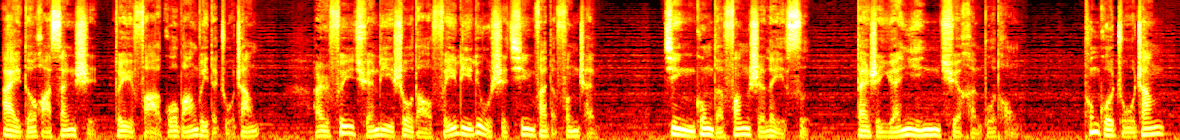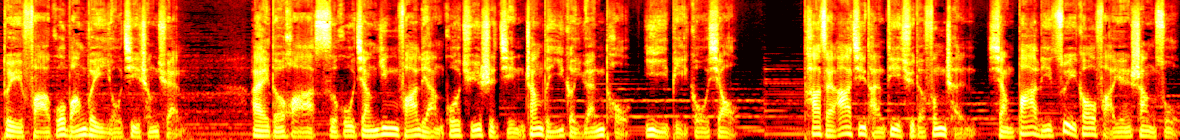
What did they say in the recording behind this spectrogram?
爱德华三世对法国王位的主张，而非权力受到腓力六世侵犯的封臣。进攻的方式类似，但是原因却很不同。通过主张对法国王位有继承权，爱德华似乎将英法两国局势紧张的一个源头一笔勾销。他在阿基坦地区的封臣向巴黎最高法院上诉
